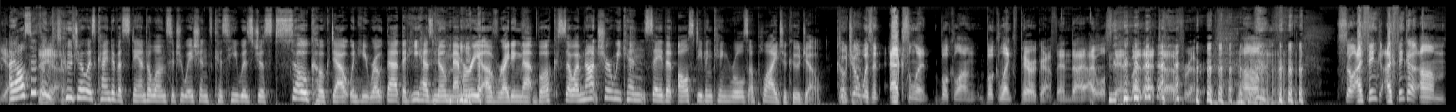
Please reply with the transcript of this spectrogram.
yeah, I also think uh, Cujo is kind of a standalone situation because he was just so coked out when he wrote that that he has no memory of writing that book. So I'm not sure we can say that all Stephen King rules apply to Cujo. Cujo Okay. was an excellent book long book length paragraph, and I, I will stand by that uh, forever. Um, so I think I think uh, um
